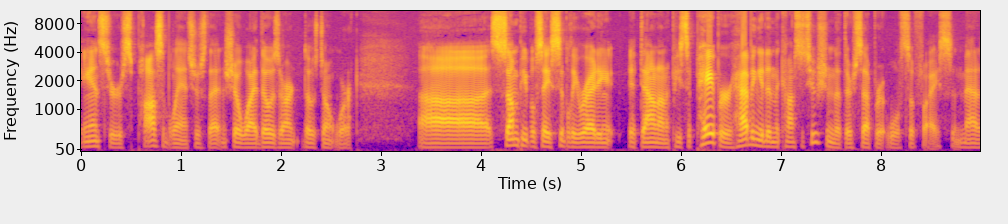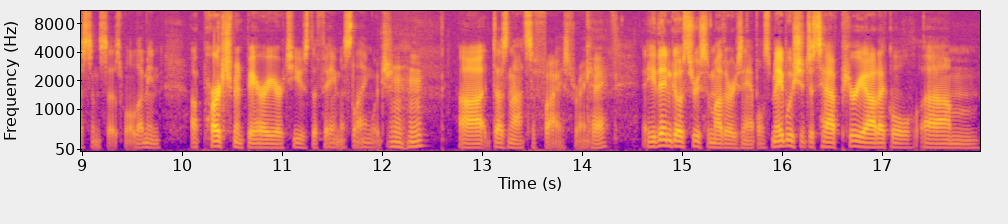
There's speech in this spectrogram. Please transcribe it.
answers, possible answers to that, and show why those aren't those don't work. Uh, some people say simply writing it down on a piece of paper, having it in the Constitution that they're separate will suffice. And Madison says, well, I mean, a parchment barrier, to use the famous language, Mm-hmm. uh, does not suffice, right? Okay. He then goes through some other examples. Maybe we should just have periodical um,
